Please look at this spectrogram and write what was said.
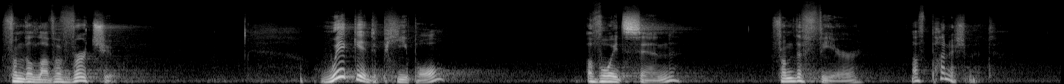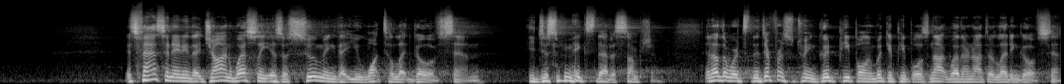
from the love of virtue. Wicked people avoid sin from the fear of punishment. It's fascinating that John Wesley is assuming that you want to let go of sin. He just makes that assumption. In other words, the difference between good people and wicked people is not whether or not they're letting go of sin,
